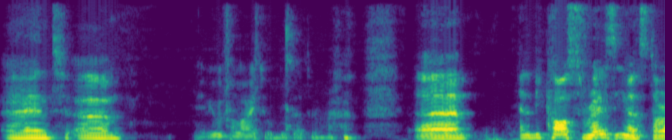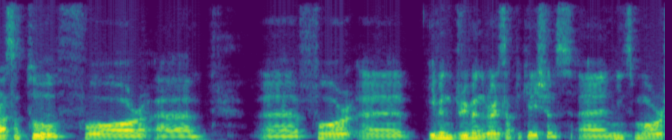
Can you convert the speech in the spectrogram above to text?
And, um, maybe with a light will be better. um, and because Rails Event Store as a tool for um, uh, for uh, event-driven Rails applications needs more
